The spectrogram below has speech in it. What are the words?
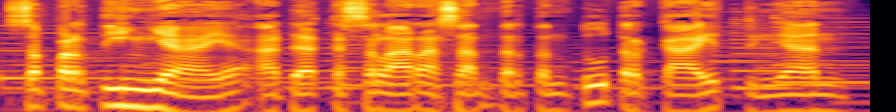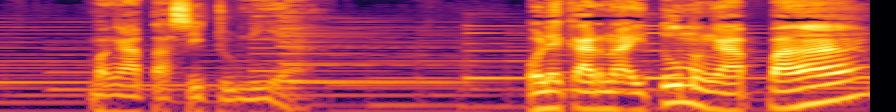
sepertinya ya ada keselarasan tertentu terkait dengan mengatasi dunia. Oleh karena itu mengapa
